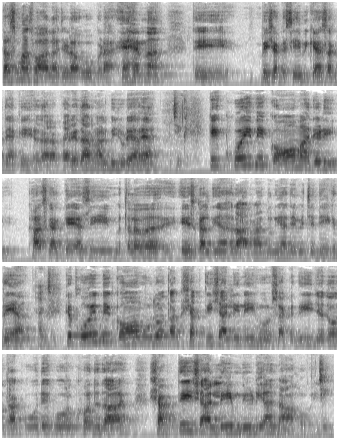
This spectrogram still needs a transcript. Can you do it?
ਦਸਵਾਂ ਸਵਾਲ ਆ ਜਿਹੜਾ ਉਹ ਬੜਾ ਅਹਿਮ ਆ ਤੇ ਬੇਸ਼ੱਕ ਅਸੀਂ ਇਹ ਵੀ ਕਹਿ ਸਕਦੇ ਹਾਂ ਕਿ ਅਦਾਰਾ ਪਹਿਰੇਦਾਰ ਨਾਲ ਵੀ ਜੁੜਿਆ ਹੋਇਆ ਹੈ ਜੀ ਕਿ ਕੋਈ ਵੀ ਕੌਮ ਆ ਜਿਹੜੀ ਖਾਸ ਕਰਕੇ ਅਸੀਂ ਮਤਲਬ ਇਸ ਗੱਲ ਦੀਆਂ ਉਦਾਹਰਨਾਂ ਦੁਨੀਆ ਦੇ ਵਿੱਚ ਦੇਖਦੇ ਹਾਂ ਕਿ ਕੋਈ ਵੀ ਕੌਮ ਉਦੋਂ ਤੱਕ ਸ਼ਕਤੀਸ਼ਾਲੀ ਨਹੀਂ ਹੋ ਸਕਦੀ ਜਦੋਂ ਤੱਕ ਉਹਦੇ ਕੋਲ ਖੁਦ ਦਾ ਸ਼ਕਤੀਸ਼ਾਲੀ ਮੀਡੀਆ ਨਾ ਹੋਵੇ। ਜੀ।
